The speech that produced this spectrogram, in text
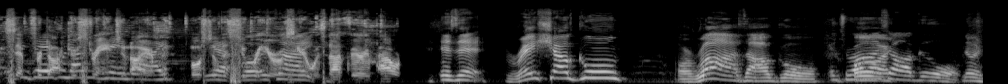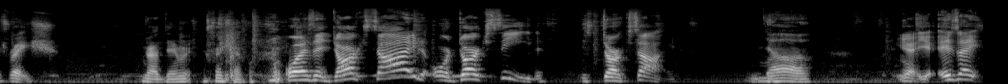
except for Doctor Strange and Iron Man. Most of the superheroes here was not very powerful. Is it Ra's al Ghul or Ra's al Ghul? It's Or- Ra's al Ghul. No, it's Raish. God damn it. It's Ra's al Ghul. Or is it Dark Side or Dark Seed? It's Dark Side. Duh. Yeah, yeah. It's like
